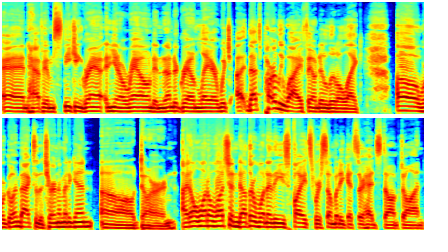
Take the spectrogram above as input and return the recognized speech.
and have him sneaking around, you know, around in an underground lair, which uh, that's partly why I found it a little like, oh, we're going back to the tournament again. Oh, darn. I don't want to watch another one of these fights where somebody gets their head stomped on.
